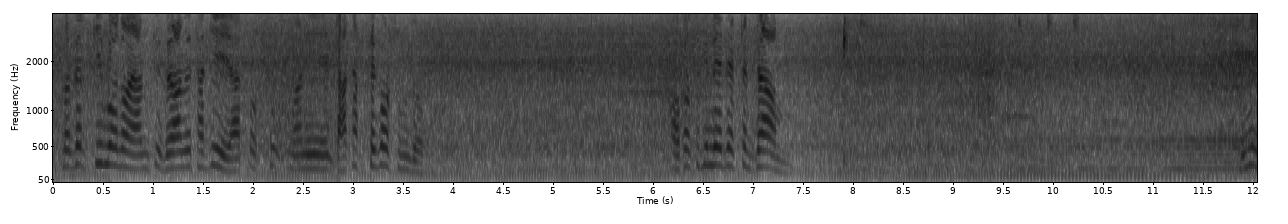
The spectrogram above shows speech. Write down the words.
আপনাদের কি মনে হয়? আমি কি গ্রামে থাকি? এত মানে ঢাকার থেকেও সুন্দর। অথচ কিন্তু এটা একটা গ্রাম। মিনি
